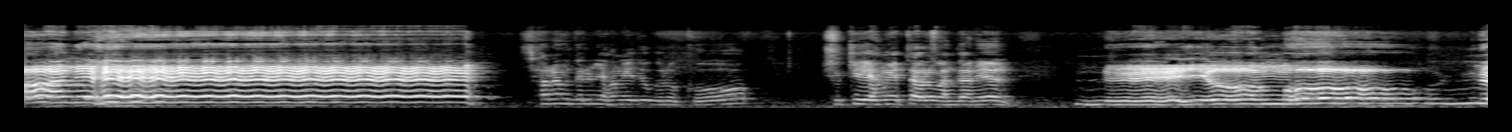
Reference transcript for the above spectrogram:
평안해 사람들을 향해도 그렇고 주께 향했다고 한다면 내 영혼 내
